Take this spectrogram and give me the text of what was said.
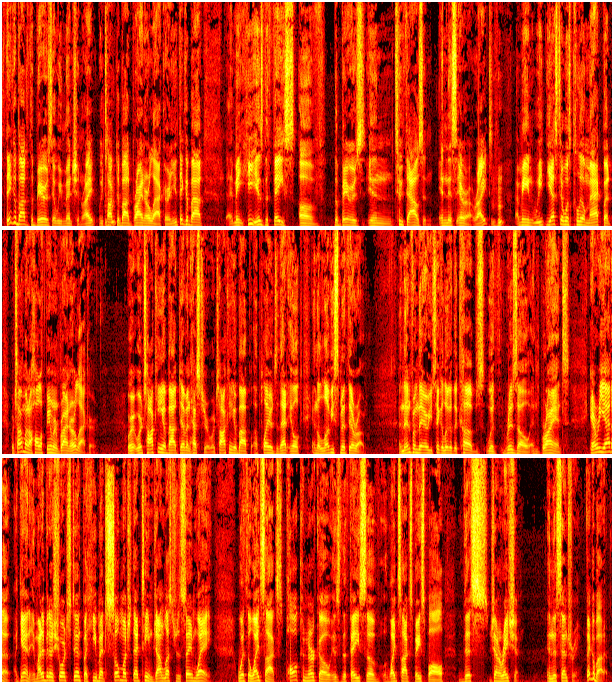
think about the Bears that we mentioned, right? We mm-hmm. talked about Brian Urlacher, and you think about, I mean, he is the face of the Bears in 2000 in this era, right? Mm-hmm. I mean, we yes, there was Khalil Mack, but we're talking about a Hall of Famer in Brian Urlacher. We're, we're talking about Devin Hester. We're talking about uh, players of that ilk in the Lovie Smith era. And then from there, you take a look at the Cubs with Rizzo and Bryant. Arrieta, again, it might have been a short stint, but he meant so much to that team. Jon Lester, the same way. With the White Sox, Paul Konerko is the face of White Sox baseball this generation, in this century. Think about it.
